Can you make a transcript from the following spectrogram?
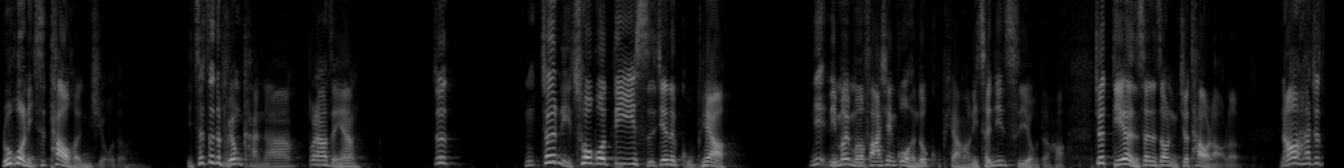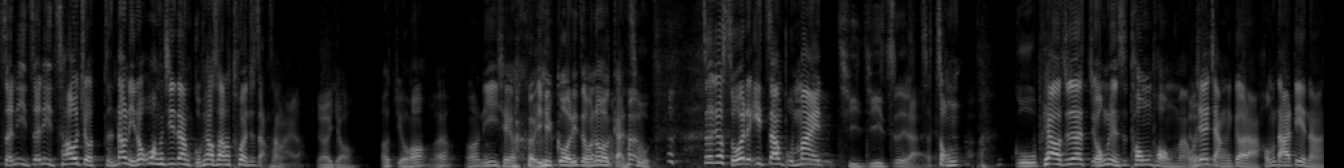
如果你是套很久的。你这真的不用砍啊，不然要怎样？就是你，就是你错过第一时间的股票，你你们有没有发现过很多股票哈？你曾经持有的哈，就跌很深的时候你就套牢了，然后他就整理整理超久，等到你都忘记这样股票时，它突然就涨上来了。有有哦有哦，哎哦，你以前有遇过？你怎么那么感触？这就所谓的一张不卖，奇迹自来。总股票就在永远是通膨嘛。我现在讲一个啦，宏达电啊，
